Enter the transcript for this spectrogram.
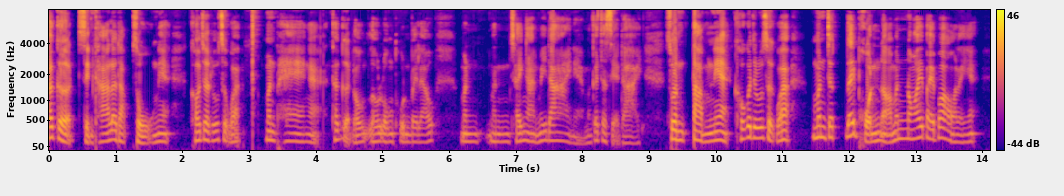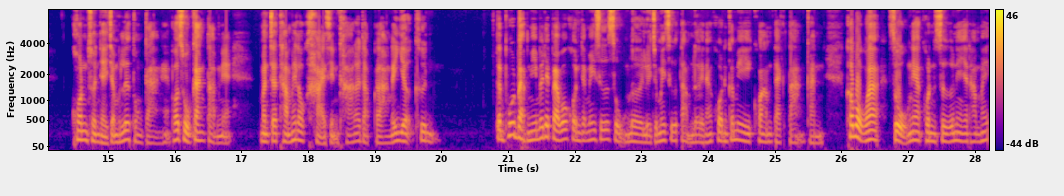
ถ้าเกิดสินค้าระดับสูงเนี่ยเขาจะรู้สึกว่า มันแพงอะ่ะ ถ้าเกิดเราเราลงทุนไปแล้ว มันมันใช้งานไม่ได้เนี่ย มันก็จะเสียดาย ส่วนต่ำเนี่ยเขาก็จะรู้สึกว่ามันจะได้ผลหรอ มันน้อยไปเปล่าอะไรเงี้ย คนส่วนใหญ่จะมาเลือกตรงกลางฮะเพราะสูงกลางต่ำเนี่ย มันจะทำให้เราขายสินค้าระดับกลางได้เยอะขึ้น แต่พูดแบบนี้ไม่ได้แปลว่าคนจะไม่ซื้อสูงเลย หรือจะไม่ซื้อต่ำเลยนะ คนก็มีความแตกต่างกัน เขาบอกว่าสูงเนี่ยคนซื้อเนี่ยจะทำให้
